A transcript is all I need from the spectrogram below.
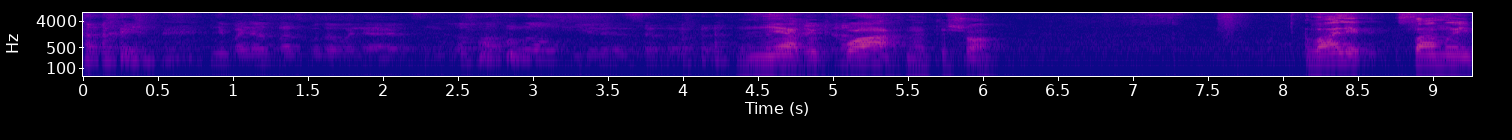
Непонятно откуда воняется. Ну, или с этого. Ні, тут пахне, ти що? Валік самий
